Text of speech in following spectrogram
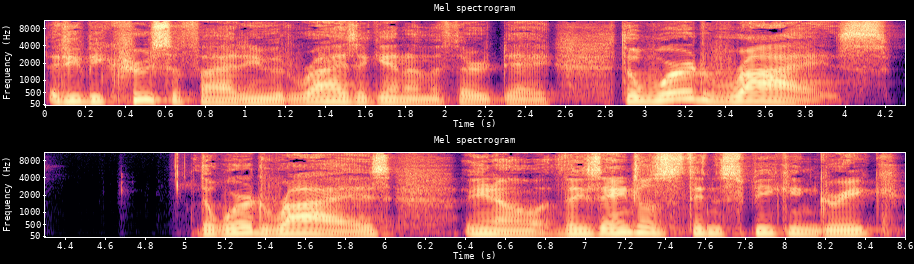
that he'd be crucified and he would rise again on the third day. The word rise, the word rise, you know, these angels didn't speak in Greek.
